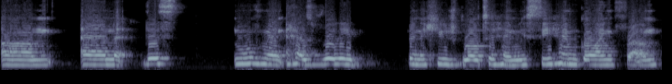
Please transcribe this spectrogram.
Um, and this movement has really been a huge blow to him. You see him going from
